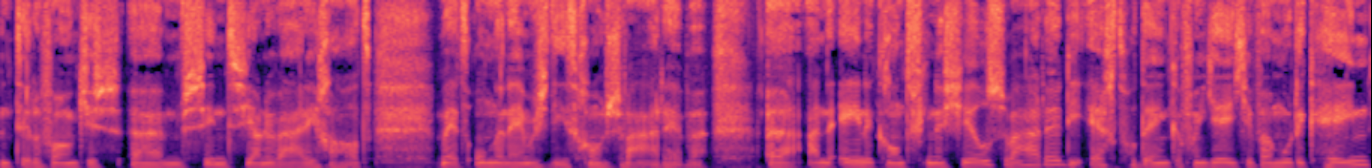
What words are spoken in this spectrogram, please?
80.000 telefoontjes um, sinds januari gehad. Met ondernemers die het gewoon zwaar hebben. Uh, aan de ene kant financieel zwaar, hè, die echt wel denken: van jeetje, waar moet ik heen?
